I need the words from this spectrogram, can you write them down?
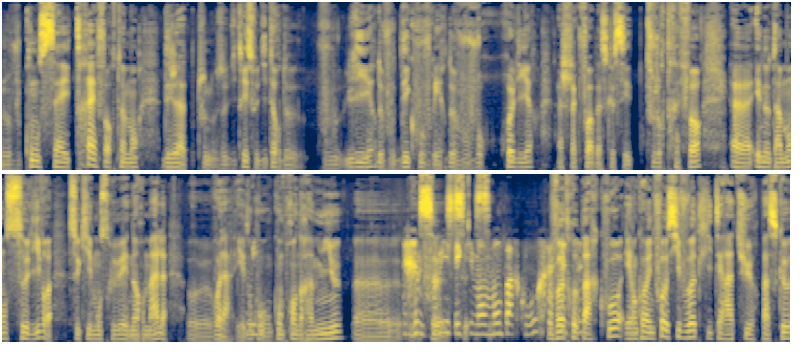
vous conseille très fortement déjà à tous nos auditrices, auditeurs de vous lire, de vous découvrir, de vous, relire à chaque fois parce que c'est toujours très fort, euh, et notamment ce livre, Ce qui est monstrueux et normal. Euh, voilà, et donc on comprendra mieux euh, oui, effectivement, mon parcours. votre parcours, et encore une fois aussi votre littérature, parce que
